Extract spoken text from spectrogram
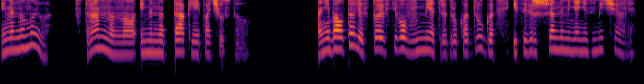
именно мыло. Странно, но именно так я и почувствовал. Они болтали, стоя всего в метре друг от друга, и совершенно меня не замечали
